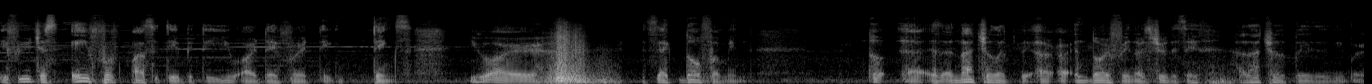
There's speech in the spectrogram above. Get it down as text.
If you just aim for positivity, you are diverting things. You are, it's like dopamine. No, uh, a natural uh, uh, endorphin, or should I say, a natural reliever,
